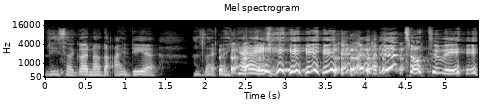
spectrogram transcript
Lisa, I got another idea. I was like, hey, talk to me.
